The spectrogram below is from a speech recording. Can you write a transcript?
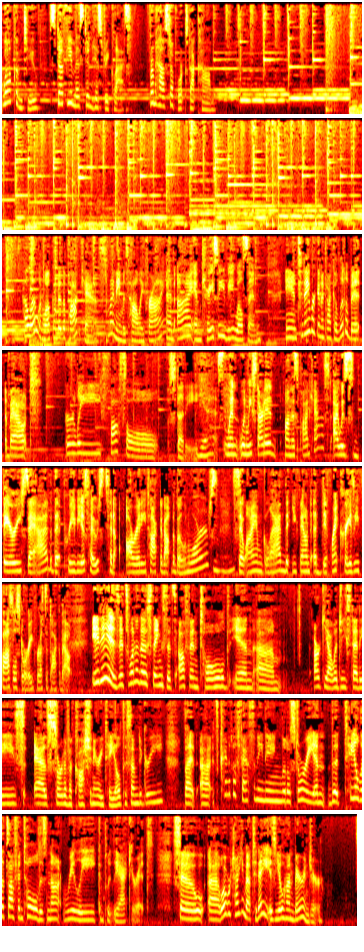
Welcome to Stuff You Missed in History Class from HowStuffWorks.com. Hello and welcome to the podcast. My name is Holly Fry. And I am Tracy V. Wilson. And today we're going to talk a little bit about early fossil study. Yes. When when we started on this podcast, I was very sad that previous hosts had already talked about the Bone Wars. Mm-hmm. So I am glad that you found a different crazy fossil story for us to talk about. It is. It's one of those things that's often told in um, archaeology studies as sort of a cautionary tale to some degree, but uh, it's kind of a fascinating little story, and the tale that's often told is not really completely accurate. So, uh, what we're talking about today is Johann Beringer.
